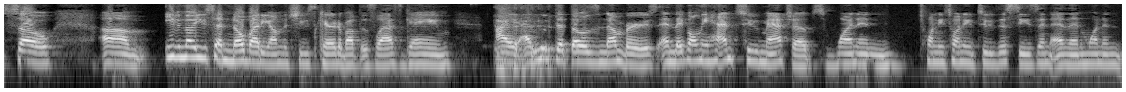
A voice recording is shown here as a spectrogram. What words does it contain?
So, um, even though you said nobody on the Chiefs cared about this last game, I, I looked at those numbers and they've only had two matchups, one in 2022 this season and then one in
